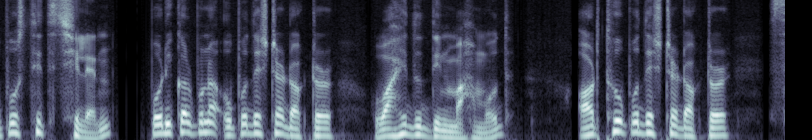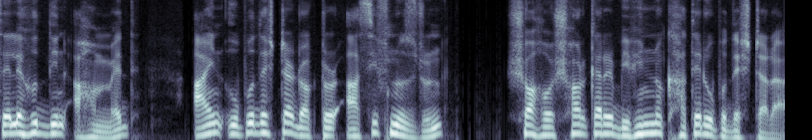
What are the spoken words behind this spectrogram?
উপস্থিত ছিলেন পরিকল্পনা উপদেষ্টা ড. ওয়াহিদুদ্দিন মাহমুদ, অর্থ উপদেষ্টা ড. সেলেহুদ্দিন আহমেদ, আইন উপদেষ্টা ড. আসিফ নজরুল সহ সরকারের বিভিন্ন খাতের উপদেষ্টারা।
